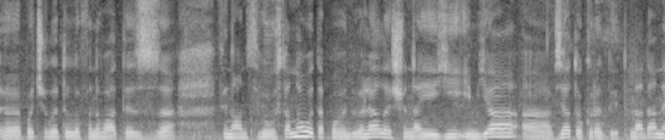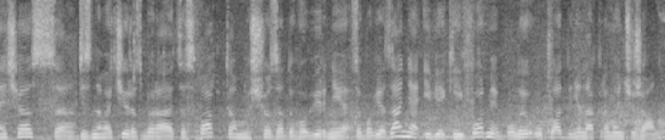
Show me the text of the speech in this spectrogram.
е, почали телефонувати з фінансової установи та повідомляли, що на її ім'я е, взято кредит. На даний час дізнавачі розбираються з фактом, що за договірні зобов'язання і в якій формі були укладені на Кременчужанку.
